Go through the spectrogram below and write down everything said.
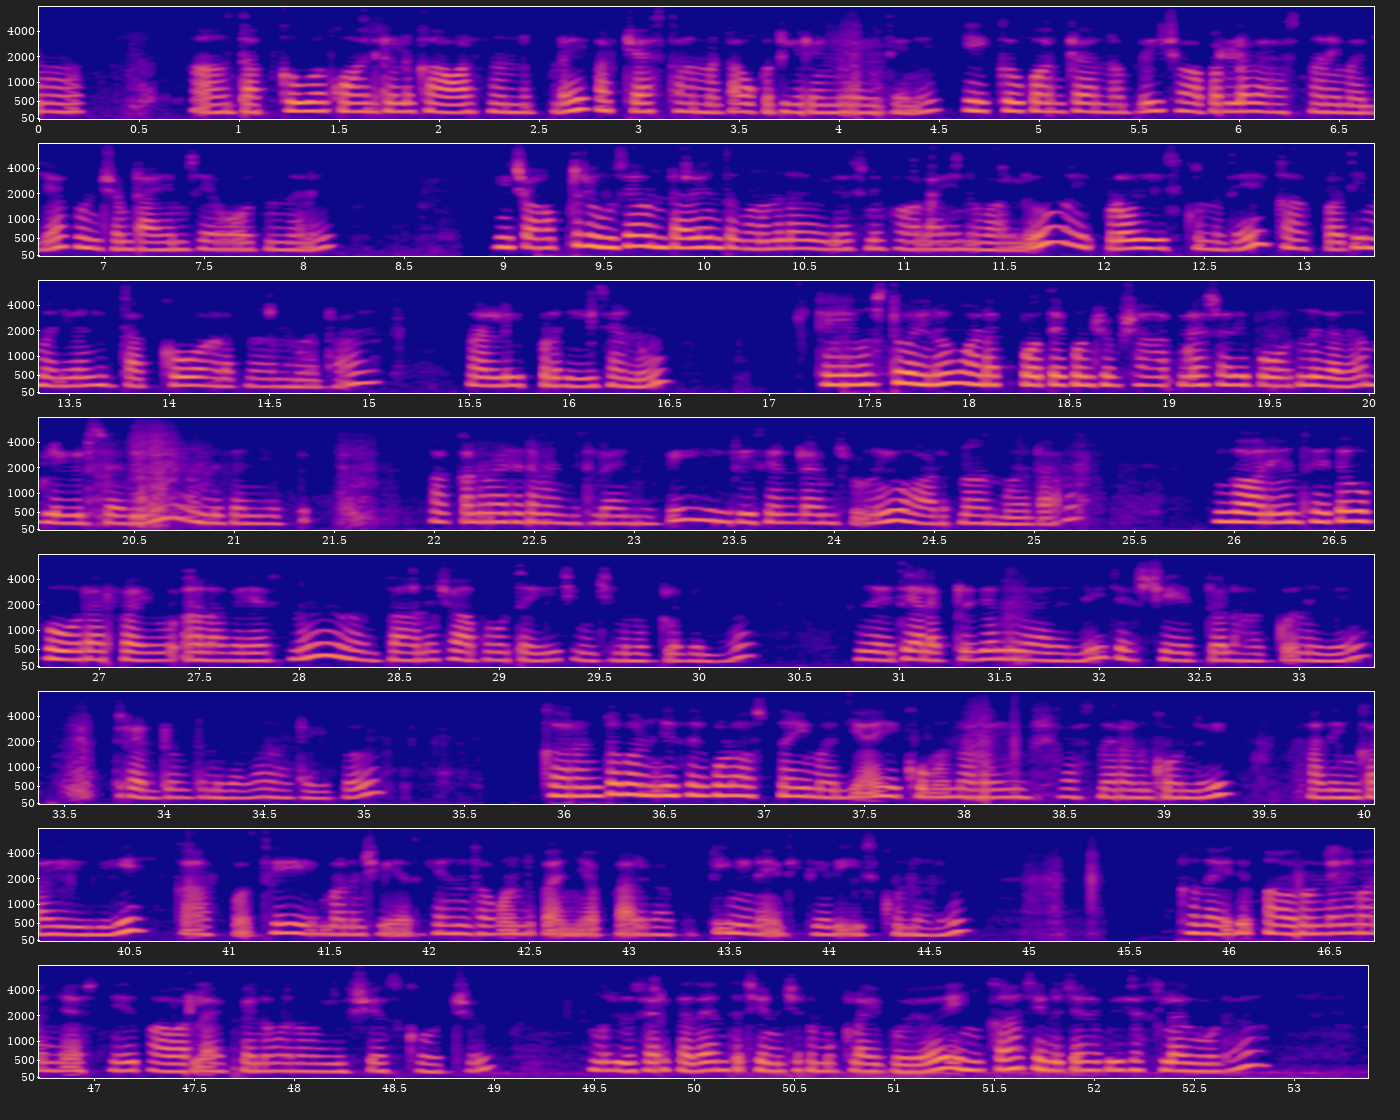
తక్కువ క్వాంటిటీలో కావాల్సినప్పుడే కట్ చేస్తాను అన్నమాట. ఒకటి రెండు అయితేనే. ఎక్కువ క్వాంటిటీ అన్నప్పుడు ఈ చాపర్లో వేస్తాను ఈ మధ్య. కొంచెం టైం సేవ్ అవుతుందని. ఈ చాప్టర్ చూసే ఉంటారు. ఇంతకుముందు నా వీడియోస్ని ఫాలో అయిన వాళ్ళు. ఎప్పుడో తీసుకున్నదే. కాకపోతే ఈ మధ్య కొంచెం తక్కువ వాడుతున్నాను అనమాట మళ్ళీ ఇప్పుడు తీసాను ఏ వస్తువు అయినా వాడకపోతే కొంచెం షార్ప్నెస్ అది పోతుంది కదా బ్లేడ్స్ అవి. అందుకని చెప్పి పక్కన పెట్టడం ఎందుకులే అని చెప్పి రీసెంట్ టైమ్స్లోనే వాడుతున్నాను అనమాట ఇంకా ఆనియన్స్ అయితే ఒక ఫోర్ ఆర్ ఫైవ్ అలా వేసిన బాగానే చాప్ అవుతాయి చిన్న చిన్న ముక్కల కింద. ఇదైతే ఎలక్ట్రికల్ కాదండి. జస్ట్ చేతితో లాక్కొనిది థ్రెడ్ ఉంటుంది కదా ఆ టైపు. కరెంటు పనిచేసేవి కూడా వస్తున్నాయి ఈ మధ్య. ఎక్కువ మంది అవే యూస్ చేస్తున్నారు అనుకోండి అది ఇంకా ఈజీ. కాకపోతే మన చేతికి ఎంతో కొంత పని చెప్పాలి కాబట్టి నేనైతే ఇదే తీసుకున్నాను. అదైతే పవర్ ఉంటేనే పనిచేస్తుంది పవర్ లేకపోయినా మనం యూస్ చేసుకోవచ్చు. ఇంకా చూసారు కదా ఎంత చిన్న చిన్న ముక్కలు అయిపోయాయో. ఇంకా చిన్న చిన్న పీసెస్లో కూడా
